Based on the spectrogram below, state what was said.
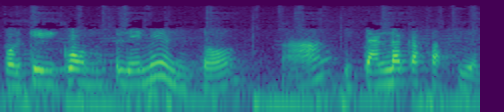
porque el complemento ¿ah? está en la casa 7.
